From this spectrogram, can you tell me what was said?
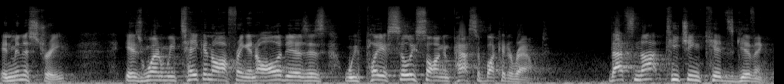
in ministry is when we take an offering and all it is is we play a silly song and pass a bucket around. That's not teaching kids giving.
